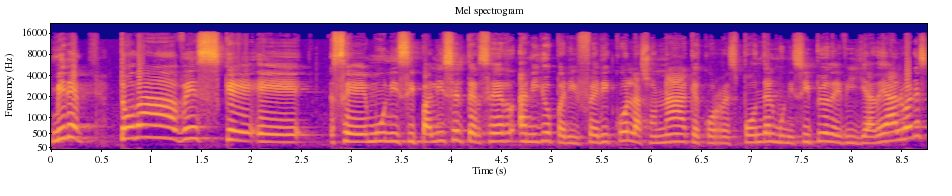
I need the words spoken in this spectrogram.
Mire, Toda vez que eh, se municipalice el tercer anillo periférico, la zona que corresponde al municipio de Villa de Álvarez,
